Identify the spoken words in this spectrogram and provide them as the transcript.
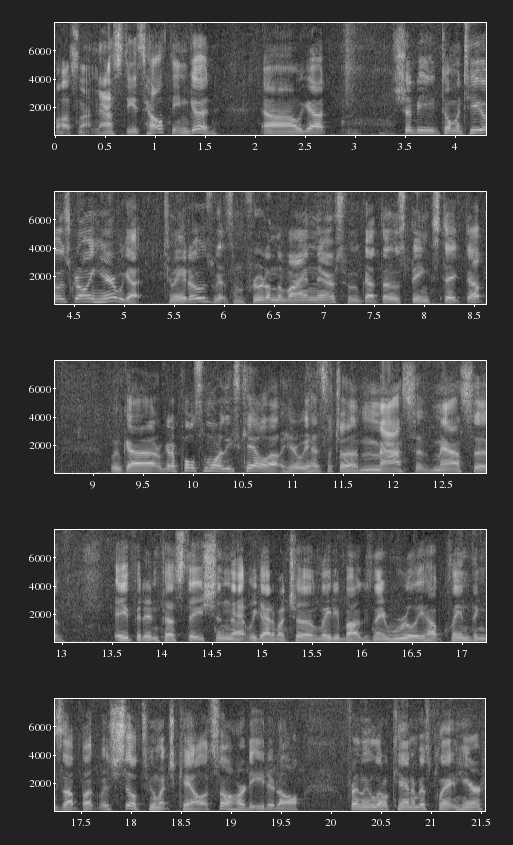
Well, it's not nasty. It's healthy and good. Uh, we got should be tomatillos growing here. We got tomatoes. We got some fruit on the vine there, so we've got those being staked up. We've got we're gonna pull some more of these kale out here. We had such a massive, massive aphid infestation that we got a bunch of ladybugs and they really help clean things up, but it's still too much kale. It's so hard to eat it all. Friendly little cannabis plant here,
